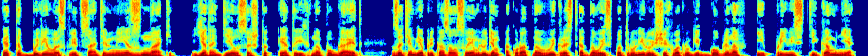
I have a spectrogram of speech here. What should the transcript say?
это были восклицательные знаки. Я надеялся, что это их напугает. Затем я приказал своим людям аккуратно выкрасть одного из патрулирующих в округе гоблинов и привести ко мне.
